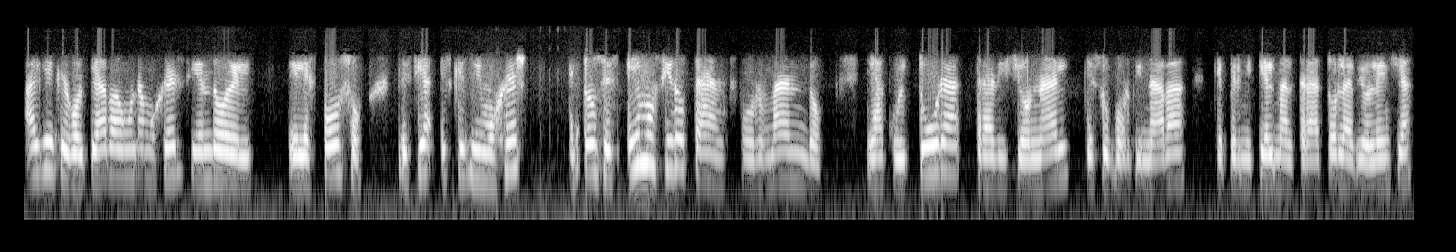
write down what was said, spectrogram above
Alguien que golpeaba a una mujer siendo el, el esposo decía, es que es mi mujer. Entonces, hemos ido transformando la cultura tradicional que subordinaba, que permitía el maltrato, la violencia,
